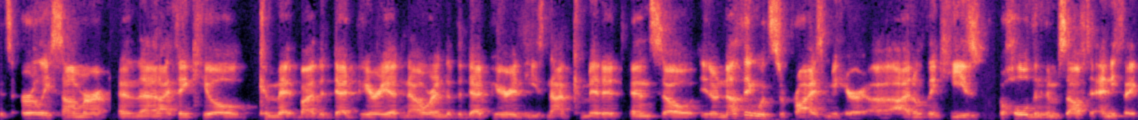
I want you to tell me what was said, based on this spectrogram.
it's early summer. And then I think he'll commit by the dead period. Now we're into the dead period. He's not committed. And so, you know, nothing would surprise me here. Uh, I don't think he's beholden himself to anything.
